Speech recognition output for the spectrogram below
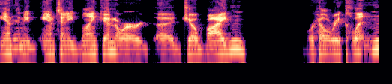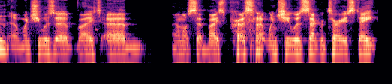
Antony yeah. Antony Blinken or uh, Joe Biden or Hillary Clinton when she was a vice, um, I almost said vice president, when she was Secretary of State.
